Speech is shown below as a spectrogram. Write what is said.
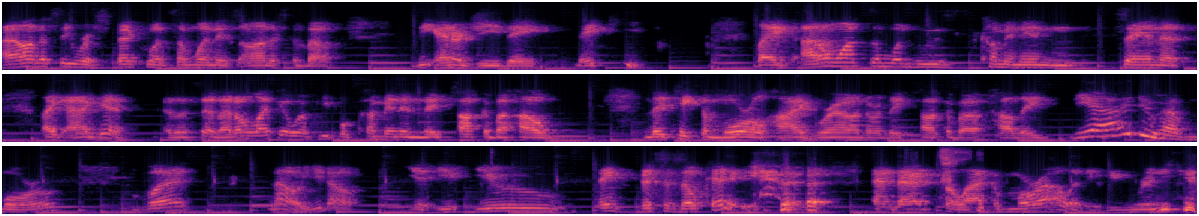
I honestly respect when someone is honest about the energy they they keep like I don't want someone who's coming in saying that like I again, as I said, I don't like it when people come in and they talk about how they take the moral high ground or they talk about how they yeah, I do have morals, but no, you don't. You you, you think this is okay. and that's a lack of morality. When you,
